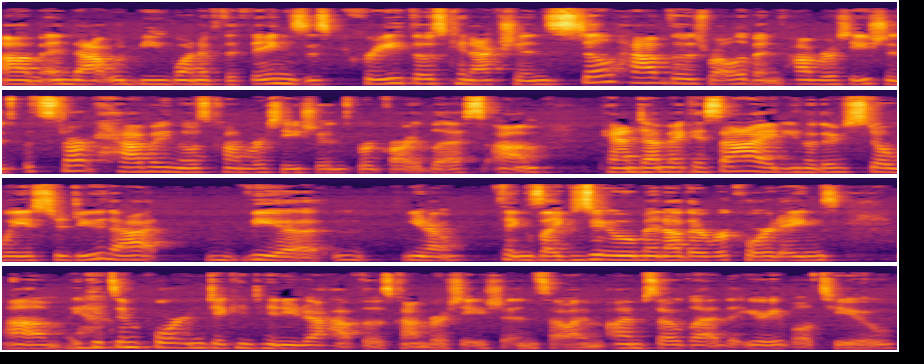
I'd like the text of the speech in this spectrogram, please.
Um, and that would be one of the things is create those connections still have those relevant conversations but start having those conversations regardless. Um, pandemic aside you know there's still ways to do that via you know things like zoom and other recordings. Um, yeah. it's important to continue to have those conversations. So I'm, I'm so glad that you're able to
